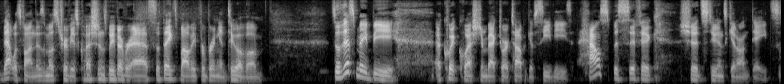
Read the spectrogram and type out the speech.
That was fun. Those are the most trivial questions we've ever asked. So thanks, Bobby, for bringing two of them. So this may be a quick question back to our topic of CVs. How specific should students get on dates?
